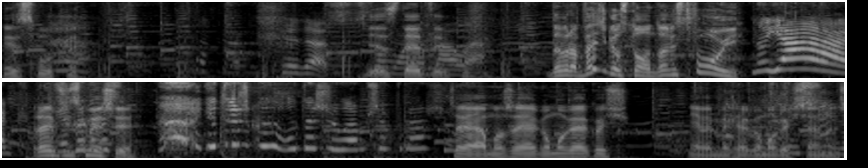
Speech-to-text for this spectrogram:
jest smutny. Biedactwo Niestety. małe. Dobra, weź go stąd, on jest twój! No jak? Prawie Ja go nawet- myszy. Ja też go uderzyłam, przepraszam. Czekaj, a może ja go mogę jakoś... Nie wiem, jak ja go mogę Szczęśliwy ściągnąć.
